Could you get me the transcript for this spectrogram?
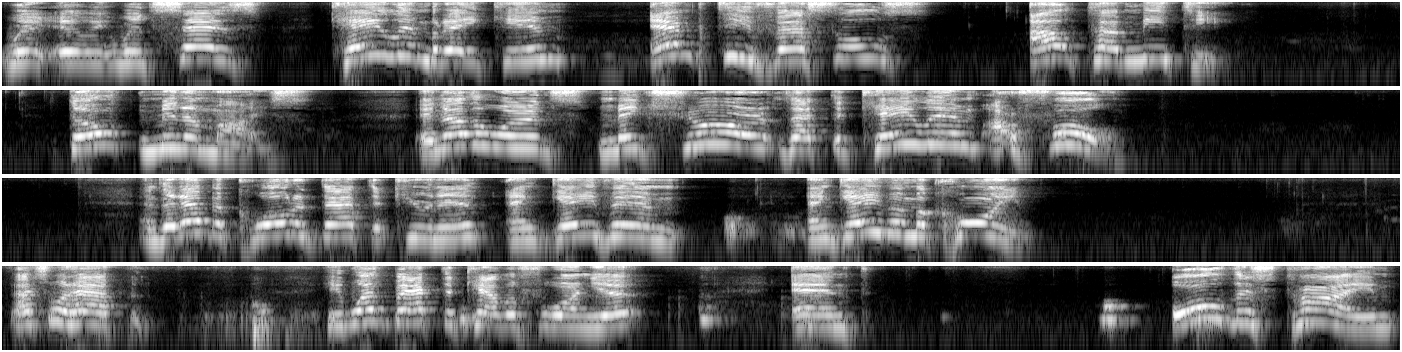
Which says, Kalim Reikim, empty vessels, Al Tamiti. Don't minimize. In other words, make sure that the kalim are full. And the Rebbe quoted that to Cunin and gave him and gave him a coin. That's what happened. He went back to California and all this time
